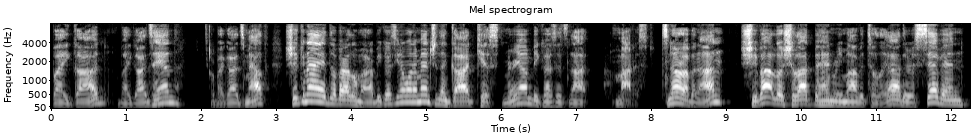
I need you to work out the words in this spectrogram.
by God, by God's hand, or by God's mouth? Because you don't want to mention that God kissed Miriam because it's not modest. Tzna Shiva lo shalat There are seven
